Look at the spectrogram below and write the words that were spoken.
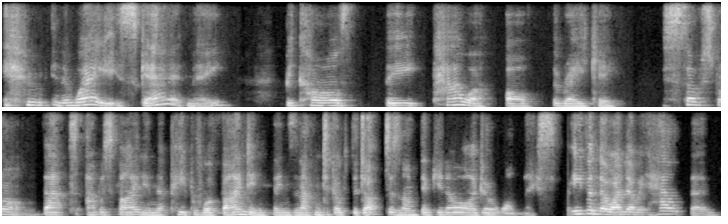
in a way it scared me because the power of the Reiki is so strong that I was finding that people were finding things and having to go to the doctors. And I'm thinking, oh, I don't want this, even though I know it helped them.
